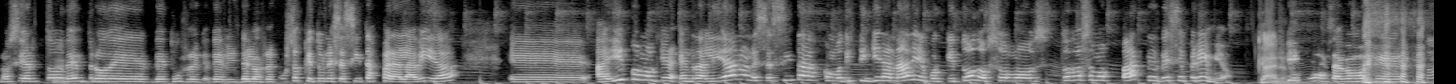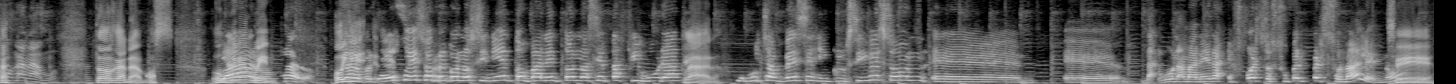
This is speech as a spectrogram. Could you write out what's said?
¿no es cierto?, Sí. dentro de, de tus de- de los recursos que tú necesitas para la vida. eh, ahí como que en realidad no necesitas como distinguir a nadie porque todos somos, todos somos parte de ese premio. Claro, o sea, como que... Todos ganamos. todos ganamos. Un claro, win-win. Claro, Oye, claro, porque a veces esos reconocimientos van en torno a ciertas figuras Claro, que muchas veces inclusive son eh, eh, de alguna manera esfuerzos súper personales, ¿no? sí.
